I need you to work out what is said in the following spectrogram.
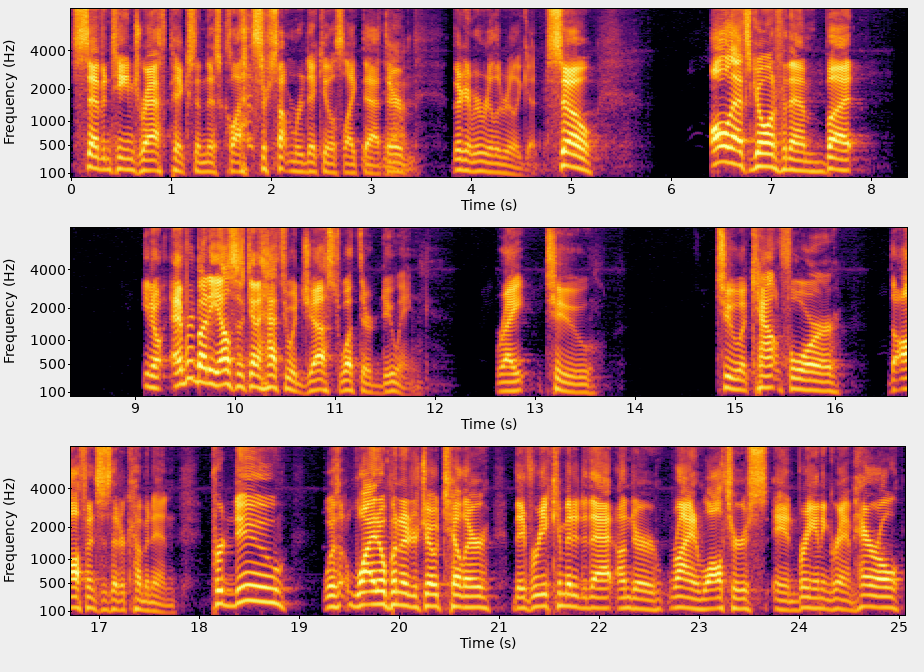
17 draft picks in this class or something ridiculous like that. They're they're going to be really really good. So all that's going for them, but you know, everybody else is going to have to adjust what they're doing, right? To to account for the offenses that are coming in. Purdue was wide open under Joe Tiller. They've recommitted to that under Ryan Walters and bringing in Graham Harrell.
